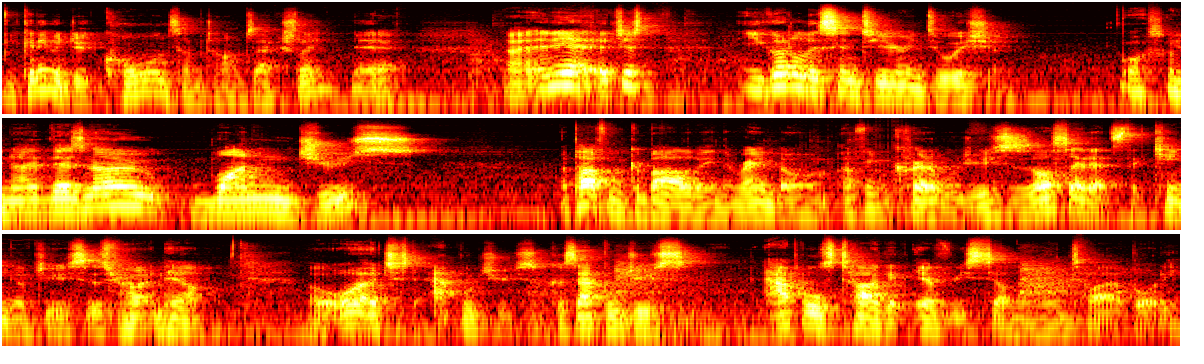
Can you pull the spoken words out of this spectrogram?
you can even do corn sometimes actually. Yeah, uh, and yeah, it just you got to listen to your intuition. Awesome. You know, there's no one juice, apart from Cabala being the rainbow of incredible juices. I'll say that's the king of juices right now, or just apple juice, because apple juice, apples target every cell in the entire body.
